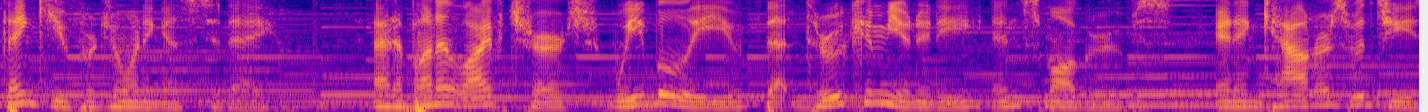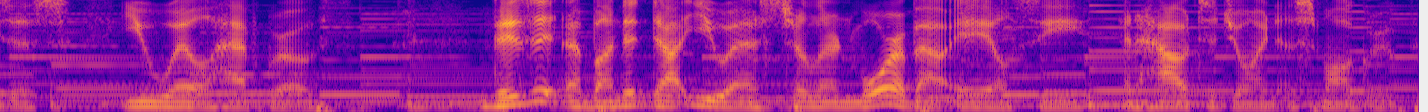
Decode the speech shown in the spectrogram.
Thank you for joining us today. At Abundant Life Church, we believe that through community in small groups and encounters with Jesus, you will have growth. Visit abundant.us to learn more about ALC and how to join a small group.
